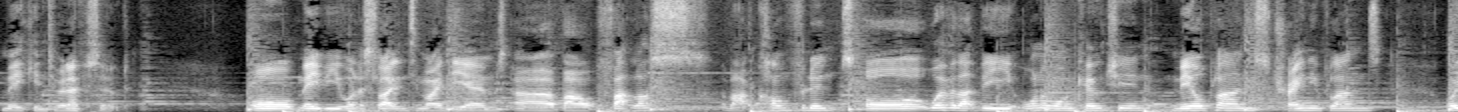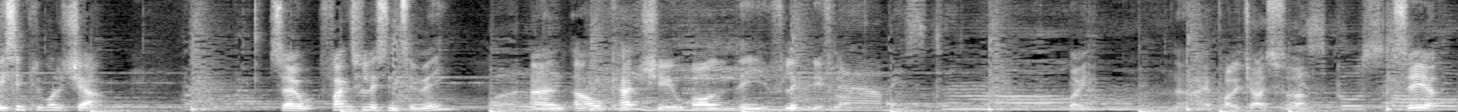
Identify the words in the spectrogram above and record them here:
make into an episode. Or maybe you want to slide into my DMs about fat loss, about confidence, or whether that be one on one coaching, meal plans, training plans, or you simply want to chat. So thanks for listening to me, and I'll catch you on the flippity flop. Wait, no, I apologise for that. See ya.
